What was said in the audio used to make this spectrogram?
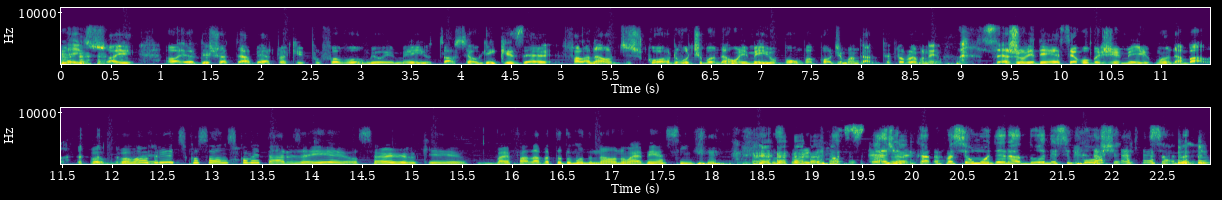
É isso aí. Olha, eu deixo até aberto aqui, por favor, o meu e-mail, tal. Se alguém quiser falar, não, discordo, vou te mandar um e-mail bomba, pode mandar, não tem problema nenhum. SérgioVDS.gmail, manda bala. V- vamos abrir a discussão nos comentários aí. O Sérgio que vai falar pra todo mundo, não, não é bem assim. Nos comentários. Sérgio, né, cara, pra ser o moderador desse post aí, sabe, olha aí.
